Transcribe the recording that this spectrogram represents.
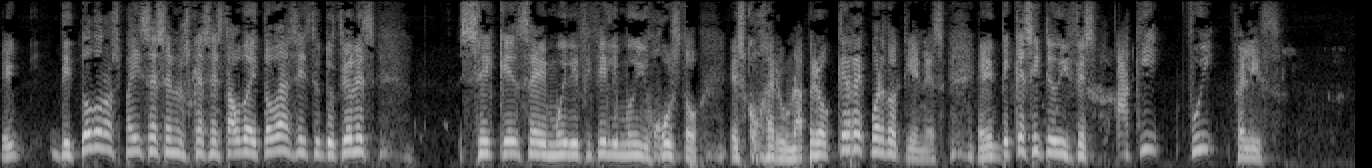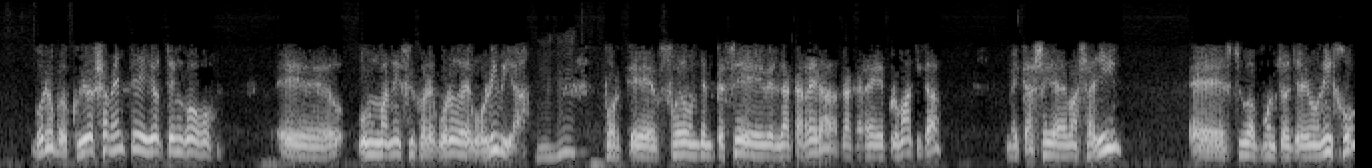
de todos los países en los que has estado, de todas las instituciones, sé que es eh, muy difícil y muy injusto escoger una, pero ¿qué recuerdo tienes? Eh, ¿De qué sitio dices, aquí fui feliz? Bueno, pues curiosamente yo tengo eh, un magnífico recuerdo de Bolivia, porque fue donde empecé la carrera, la carrera diplomática, me casé además allí, estuve a punto de tener un hijo,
